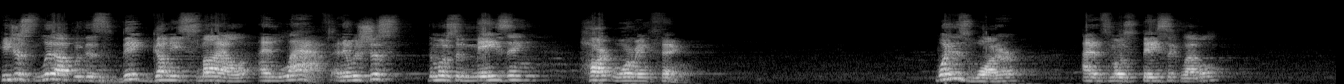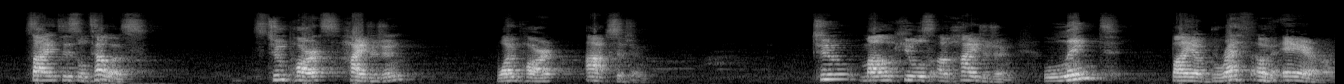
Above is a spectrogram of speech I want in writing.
he just lit up with this big gummy smile and laughed. And it was just the most amazing, heartwarming thing. What is water? at its most basic level? Scientists will tell us it's two parts hydrogen, one part oxygen. Two molecules of hydrogen linked by a breath of air,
